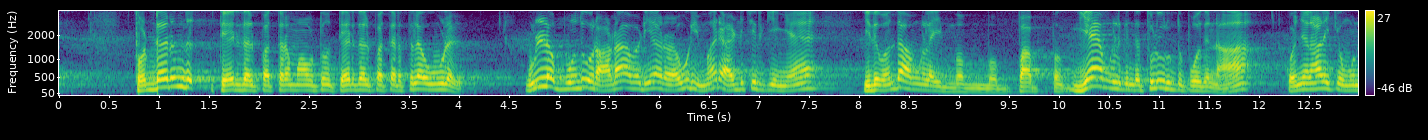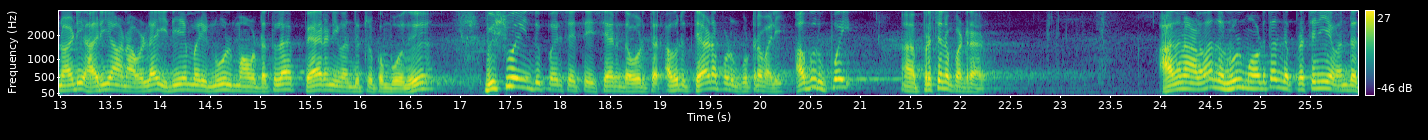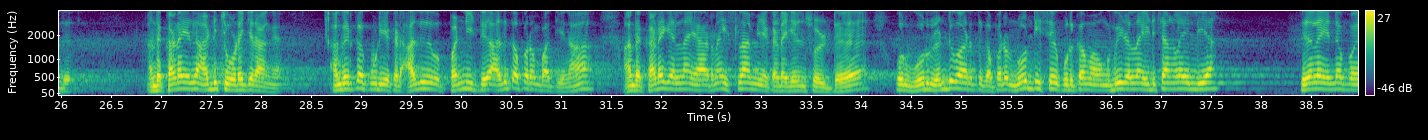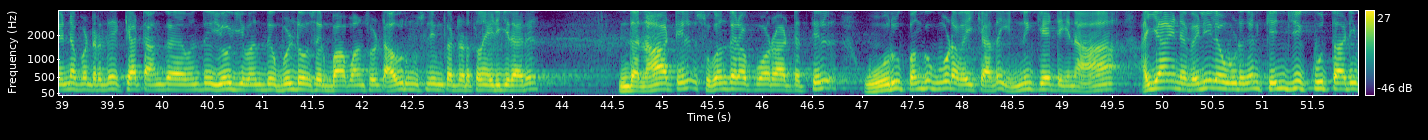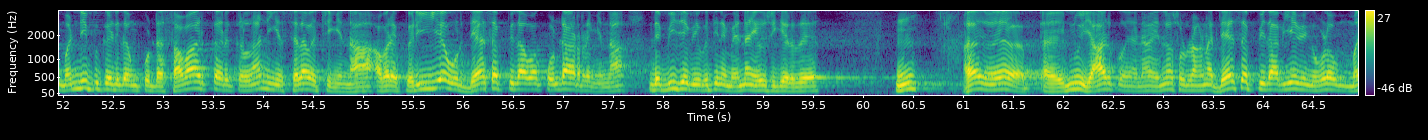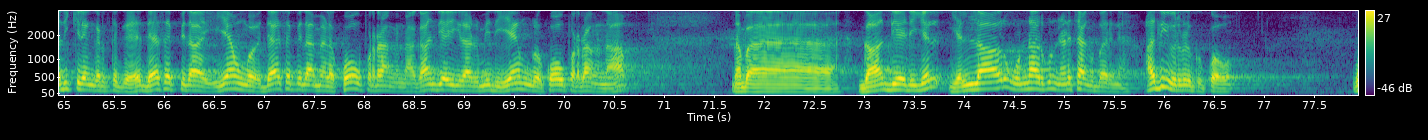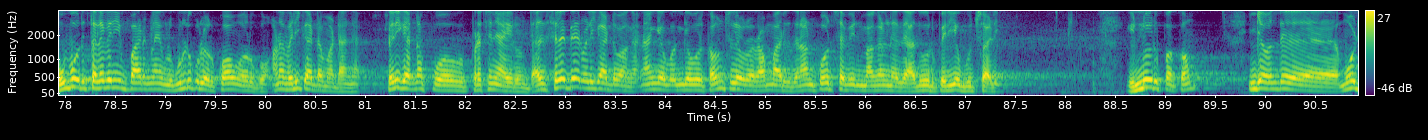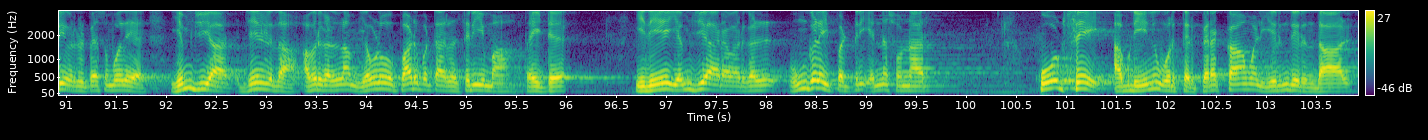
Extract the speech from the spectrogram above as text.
தொடர்ந்து தேர்தல் பத்திரமாகட்டும் தேர்தல் பத்திரத்தில் ஊழல். உள்ளே பூந்து ஒரு அடாவடியாக ரவுடி மாதிரி அடிச்சிருக்கீங்க. இது வந்து அவங்களை ப- ஏன் அவங்களுக்கு இந்த துளிருட்டு போகுதுன்னா கொஞ்ச நாளைக்கு முன்னாடி ஹரியானாவில் இதே மாதிரி நூல் மாவட்டத்தில் பேரணி வந்துட்டு இருக்கும்போது விஸ்வ இந்து பரிசத்தை சேர்ந்த ஒருத்தர் அவர் தேடப்படும் குற்றவாளி. அவர் போய் பிரச்சனை பண்ணுறாரு அதனால தான் அந்த நூல் மாவட்டத்தில் இந்த பிரச்சனையே வந்தது. அந்த கடையெல்லாம் அடித்து உடைக்கிறாங்க. அங்கே இருக்கக்கூடிய கடை அது பண்ணிவிட்டு அதுக்கப்புறம் பார்த்தீங்கன்னா அந்த கடைகள்லாம் யாருன்னா இஸ்லாமிய கடைகள்னு சொல்லிட்டு ஒரு ஒரு ரெண்டு வாரத்துக்கு அப்புறம் நோட்டீஸே கொடுக்காம அவங்க வீடெல்லாம் இடித்தாங்களா இல்லையா? இதெல்லாம் என்ன ப- என்ன பண்ணுறது கேட்டால் அங்கே வந்து யோகி வந்து புல்டோசர் பாபான்னு சொல்லிட்டு அவர் முஸ்லீம் கட்டடத்தெல்லாம் இடிக்கிறாரு. இந்த நாட்டில் சுதந்திர போராட்டத்தில் ஒரு பங்கு கூட வைக்காத இன்னும் கேட்டிங்கன்னா ஐயா என்னை வெளியில் விடுங்கன்னு கெஞ்சி கூத்தாடி மன்னிப்பு கடிதம் கொண்ட சவார்கருக்கெல்லாம் நீங்கள் செல வச்சிங்கன்னா அவரை பெரிய ஒரு தேசப்பிதாவாக கொண்டாடுறீங்கன்னா இந்த பிஜேபியை பற்றி நம்ம என்ன யோசிக்கிறது? அதாவது இன்னும் யாருக்கும் என்ன என்ன சொல்கிறாங்கன்னா தேசப்பிதாவையே இவங்க இவ்வளோ மதிக்கலைங்கிறதுக்கு தேசப்பிதா ஏன் உங்கள் தேசப்பிதா மேலே கோவப்படுறாங்கன்னா காந்தியடிகளார் மீது ஏன் உங்களை கோவப்படுறாங்கன்னா நம்ம காந்தியடிகள் எல்லாரும் ஒன்றா இருக்கும்னு நினச்சாங்க பாருங்கள் அது இவர்களுக்கு கோபம் ஒவ்வொரு தலைவரையும் பாருங்களேன் இவங்களுக்கு உள்ளுக்குள்ள ஒரு கோபம் இருக்கும். ஆனால் வெளிக்காட்ட மாட்டாங்க. வெளிக்காட்டினா போ பிரச்சனை ஆயிரும்ட்டு. அது சில பேர் வெளிக்காட்டுவாங்க. நாங்கள் இங்கே ஒரு கவுன்சிலர் ஒரு அம்மா இருக்குது. நான் கோட் சபையின் மகன் அது அது ஒரு பெரிய புட்சாலி இன்னொரு பக்கம் இங்கே வந்து மோடி அவர்கள் பேசும்போது எம்ஜிஆர் ஜெயலலிதா அவர்கள்லாம் எவ்வளோ பாடுபட்டார்கள் தெரியுமா? ரைட்டு. இதே எம்ஜிஆர் அவர்கள் உங்களை பற்றி என்ன சொன்னார்? கோட்ஸே அப்படின்னு ஒருத்தர் பிறக்காமல் இருந்திருந்தால்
